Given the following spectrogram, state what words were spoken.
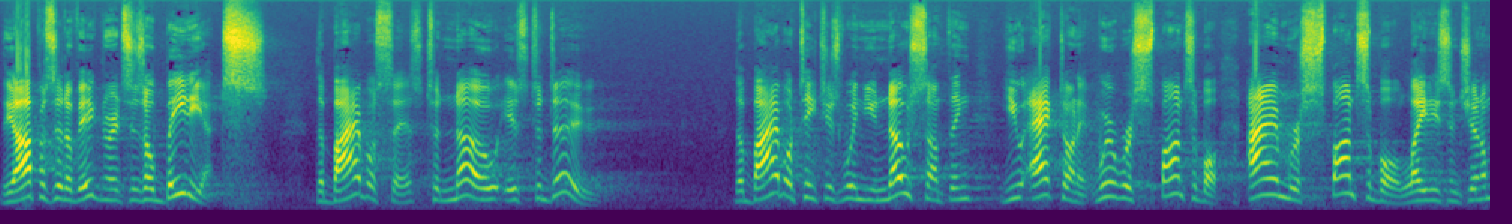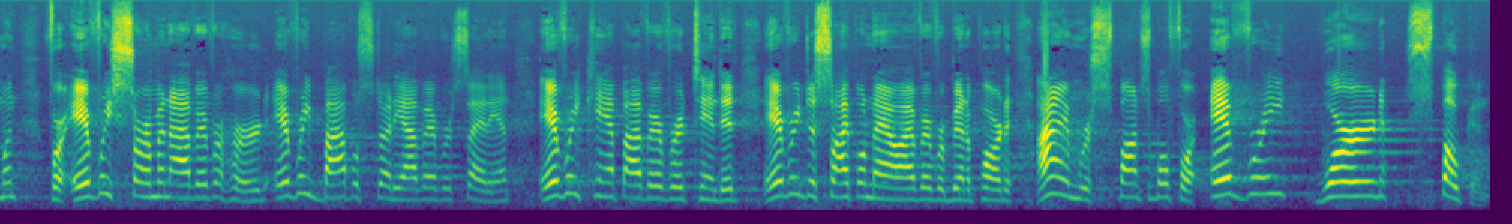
the opposite of ignorance is obedience. The Bible says to know is to do. The Bible teaches when you know something, you act on it. We're responsible. I am responsible, ladies and gentlemen, for every sermon I've ever heard, every Bible study I've ever sat in, every camp I've ever attended, every disciple now I've ever been a part of. I am responsible for every word spoken,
